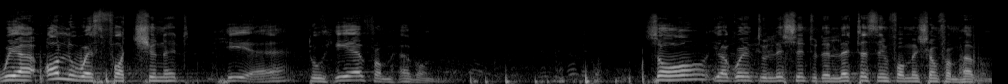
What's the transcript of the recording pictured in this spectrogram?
We are always fortunate here to hear from heaven. So, you are going to listen to the latest information from heaven.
